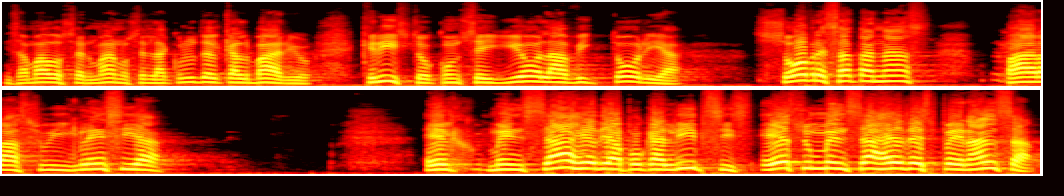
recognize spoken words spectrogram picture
Mis amados hermanos, en la cruz del Calvario, Cristo consiguió la victoria sobre Satanás para su iglesia el mensaje de Apocalipsis es un mensaje de esperanza,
